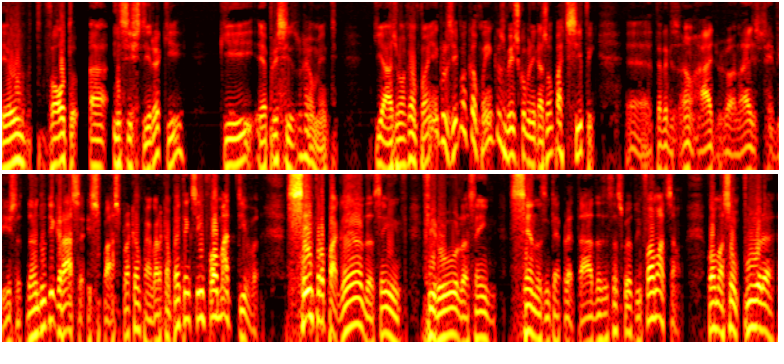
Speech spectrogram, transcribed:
Eu volto a insistir aqui que é preciso realmente que haja uma campanha, inclusive uma campanha em que os meios de comunicação participem é, televisão, rádio, jornais, revistas, dando de graça espaço para a campanha. Agora a campanha tem que ser informativa, sem propaganda, sem firula, sem cenas interpretadas, essas coisas. Informação. Informação pura,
